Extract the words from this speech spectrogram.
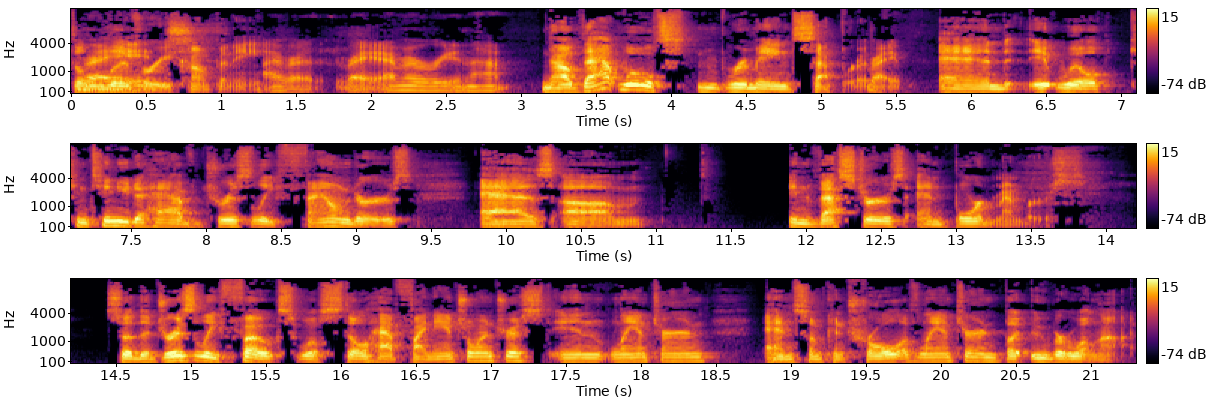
delivery Right. company. I read right. I remember reading that. Now that will remain separate, Right. and it will continue to have Drizly founders as um, investors and board members. So the Drizly folks will still have financial interest in Lantern and some control of Lantern, but Uber will not.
